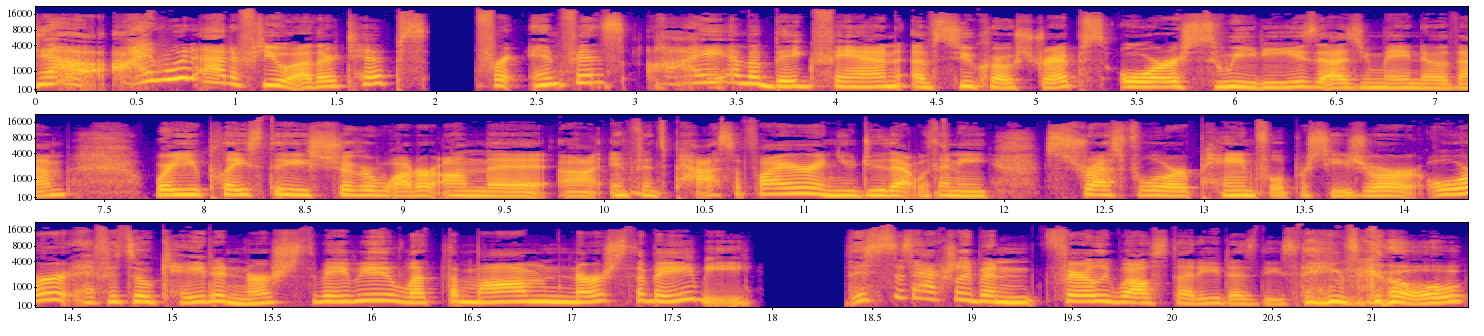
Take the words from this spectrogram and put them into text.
Yeah, I would add a few other tips. For infants, I am a big fan of sucrose strips or sweeties, as you may know them, where you place the sugar water on the uh, infant's pacifier and you do that with any stressful or painful procedure. Or if it's okay to nurse the baby, let the mom nurse the baby. This has actually been fairly well studied as these things go,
